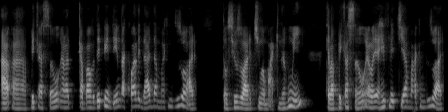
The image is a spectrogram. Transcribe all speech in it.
a, a, aplicação ela acabava dependendo da qualidade da máquina do usuário. Então, se o usuário tinha uma máquina ruim, aquela aplicação ela ia refletir a máquina do usuário.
